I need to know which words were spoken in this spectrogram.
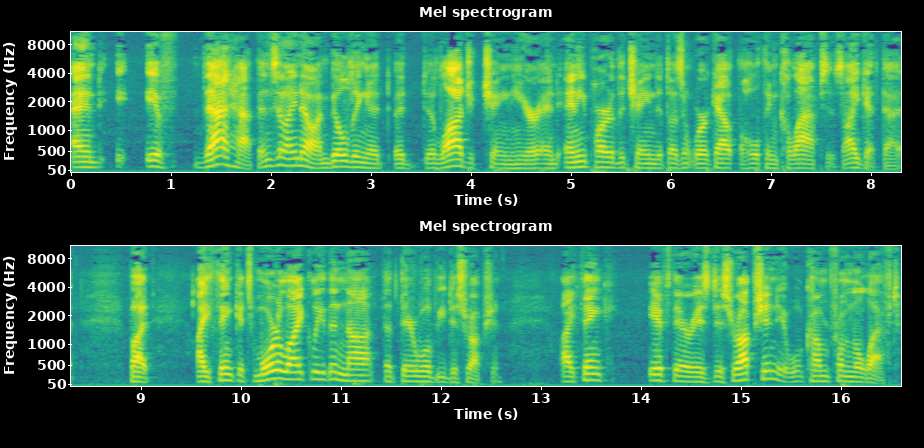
And if that happens, and I know I'm building a, a, a, logic chain here, and any part of the chain that doesn't work out, the whole thing collapses. I get that. But I think it's more likely than not that there will be disruption. I think if there is disruption, it will come from the left.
